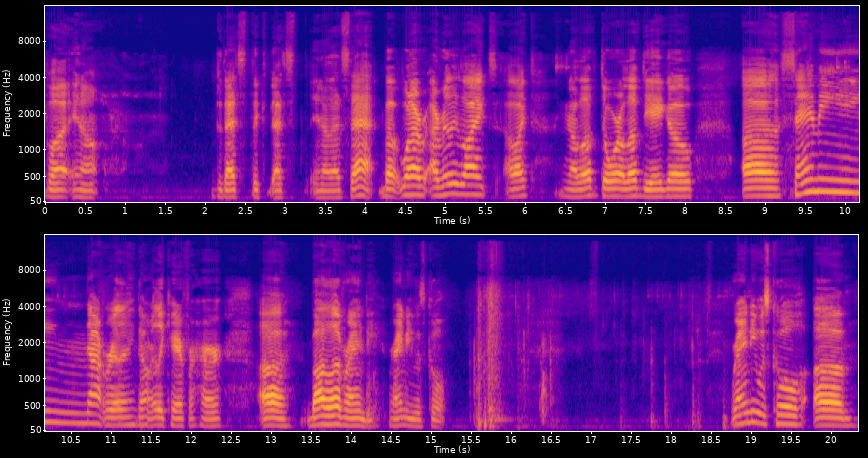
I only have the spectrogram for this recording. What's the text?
but you know, but that's the that's you know that's that. But what I I really liked, I liked you know I love Dora, I love Diego. Uh, Sammy, not really. Don't really care for her. Uh, but I love Randy. Randy was cool. Randy was cool. Um,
